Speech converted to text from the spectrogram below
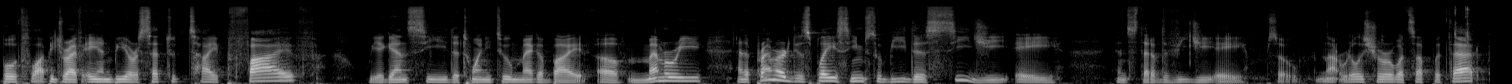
Both floppy drive A and B are set to type 5. We again see the 22 megabyte of memory and the primary display seems to be the CGA instead of the VGA. So not really sure what's up with that.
